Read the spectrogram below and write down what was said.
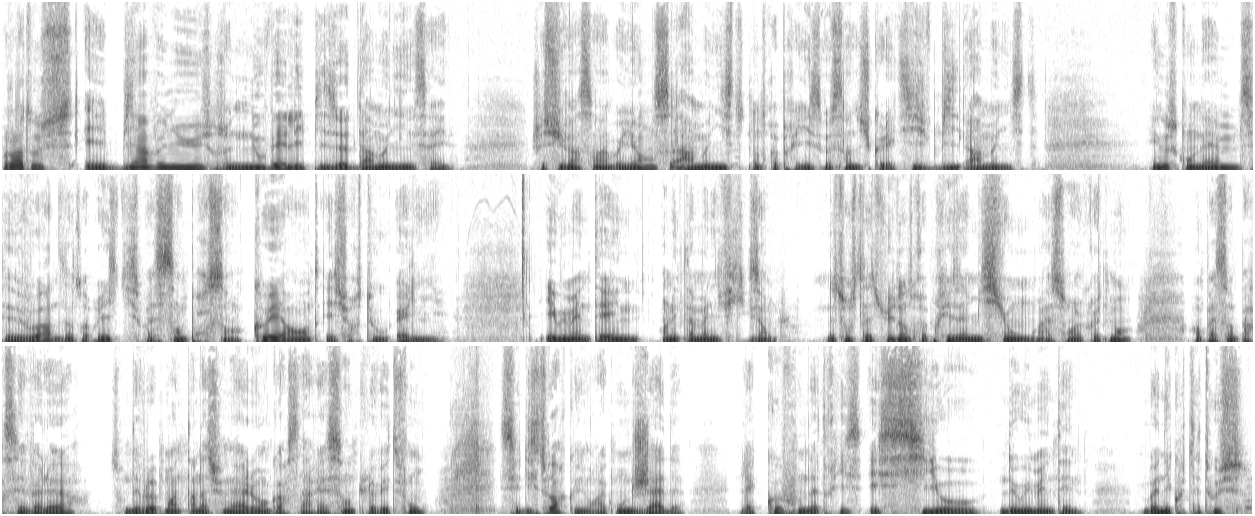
Bonjour à tous et bienvenue sur ce nouvel épisode d'Harmonie Inside. Je suis Vincent Aboyance, harmoniste d'entreprise au sein du collectif Be Harmoniste. Et nous, ce qu'on aime, c'est de voir des entreprises qui soient 100% cohérentes et surtout alignées. Et WeMaintain en est un magnifique exemple. De son statut d'entreprise à mission à son recrutement, en passant par ses valeurs, son développement international ou encore sa récente levée de fonds, c'est l'histoire que nous raconte Jade, la cofondatrice et CEO de WeMaintain. Bonne écoute à tous.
